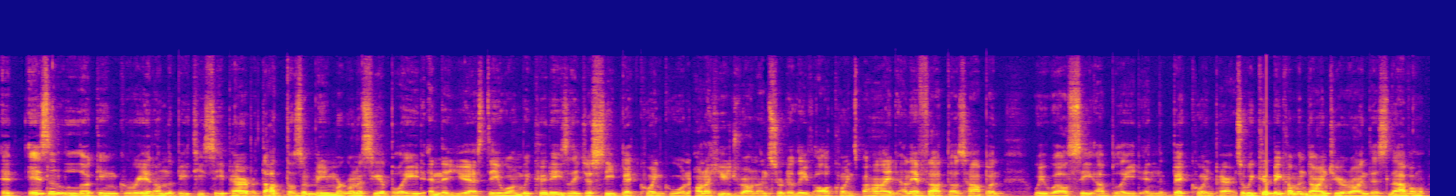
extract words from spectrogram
it isn't looking great on the BTC pair, but that doesn't mean we're going to see a bleed in the USD one. We could easily just see Bitcoin going on a huge run and sort of leave altcoins behind. And if that does happen, we will see a bleed in the Bitcoin pair. So we could be coming down to around this level.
